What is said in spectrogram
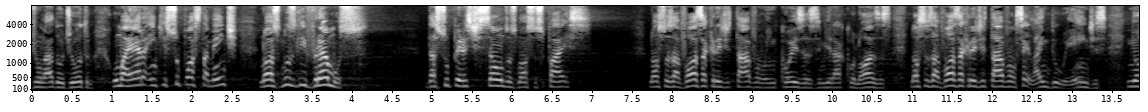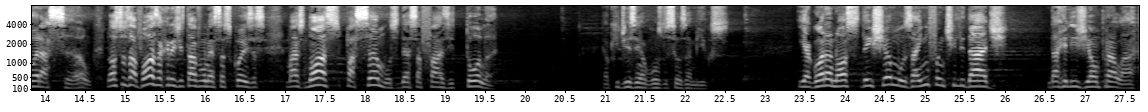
de um lado ou de outro, uma era em que supostamente nós nos livramos da superstição dos nossos pais. Nossos avós acreditavam em coisas miraculosas. Nossos avós acreditavam, sei lá, em duendes, em oração. Nossos avós acreditavam nessas coisas, mas nós passamos dessa fase tola. É o que dizem alguns dos seus amigos. E agora nós deixamos a infantilidade da religião para lá.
